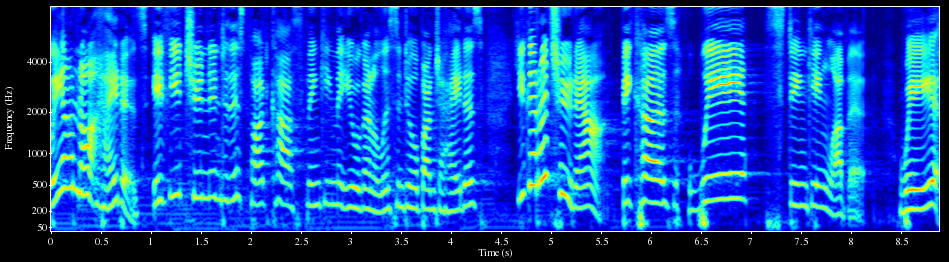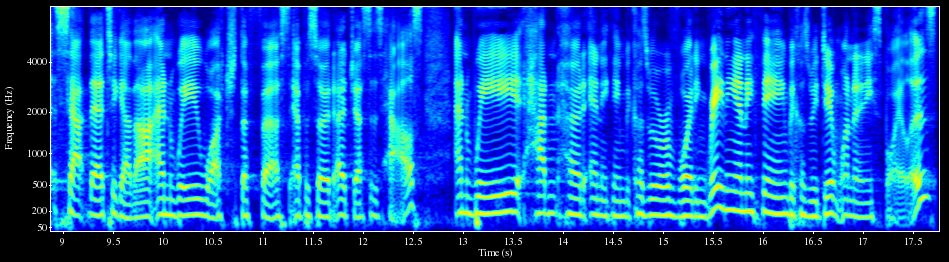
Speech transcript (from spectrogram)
We are not haters. If you tuned into this podcast thinking that you were going to listen to a bunch of haters, you got to tune out because we stinking love it. We sat there together and we watched the first episode at Jess's house, and we hadn't heard anything because we were avoiding reading anything because we didn't want any spoilers.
